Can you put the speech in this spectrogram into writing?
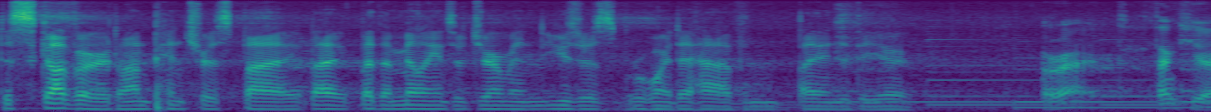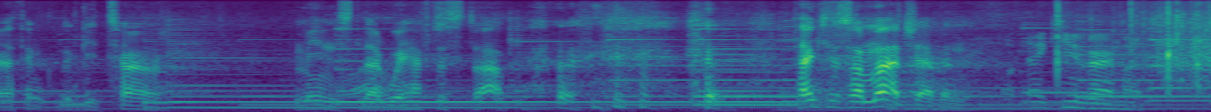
discovered on Pinterest by, by, by the millions of German users we're going to have in, by end of the year. All right, thank you. I think the guitar means that we have to stop. thank you so much, Evan. Thank you very much.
